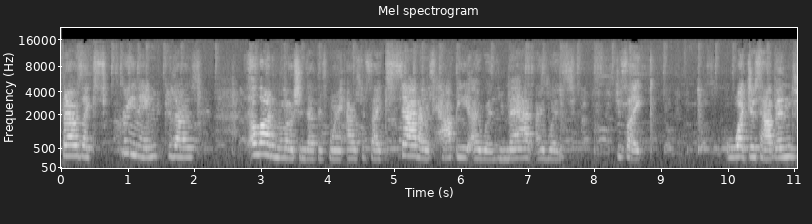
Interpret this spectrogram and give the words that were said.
but I was like screaming because I was a lot of emotions at this point. I was just like sad, I was happy, I was mad, I was just like, what just happened?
